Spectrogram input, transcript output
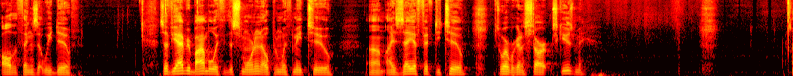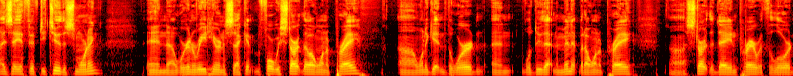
all the things that we do. So if you have your Bible with you this morning, open with me to um, Isaiah 52. It's where we're going to start. Excuse me. Isaiah 52 this morning, and uh, we're going to read here in a second. Before we start, though, I want to pray. Uh, I want to get into the Word, and we'll do that in a minute. But I want to pray, uh, start the day in prayer with the Lord.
